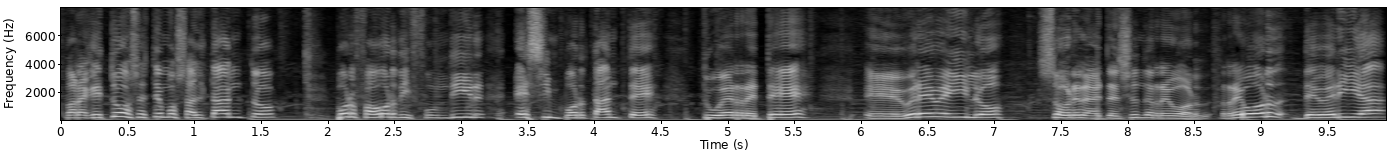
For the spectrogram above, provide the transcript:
para que todos estemos al tanto. Por favor, difundir, es importante tu RT. Breve hilo sobre la detención de Rebord. Rebord debería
